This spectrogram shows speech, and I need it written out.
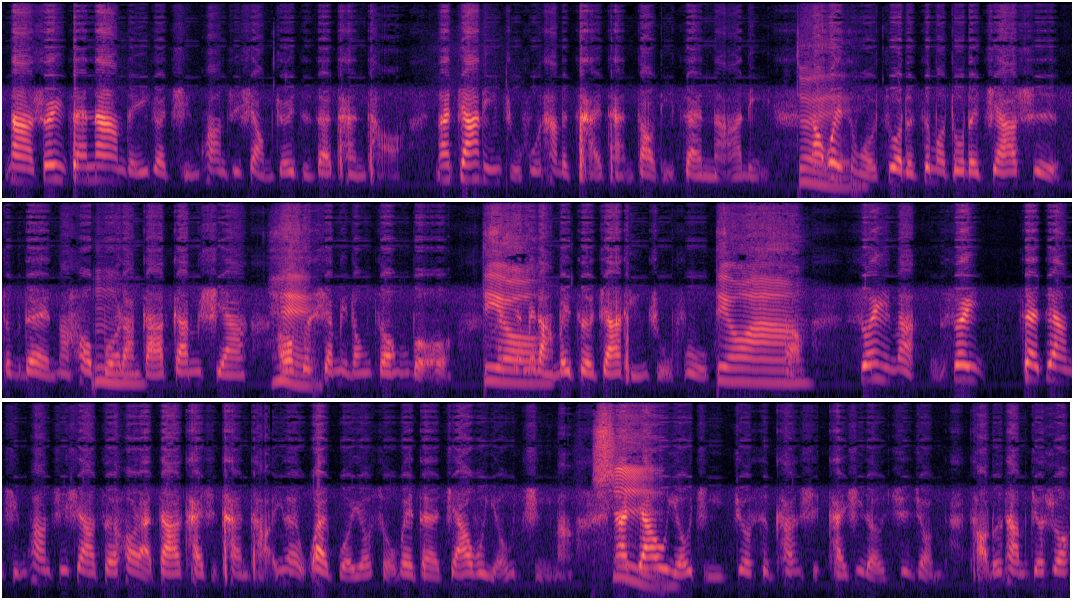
那所以在那样的一个情况之下，我们就一直在探讨，那家庭主妇她的财产到底在哪里？对，那为什么我做了这么多的家事，对不对？然后没人给他感谢，嘿我说什么拢总无，丢什么人被做家庭主妇？对啊？所以呢，所以在这样情况之下，所以后来大家开始探讨，因为外国有所谓的家务邮寄嘛，那家务邮寄就是开始开始有这种讨论，他们就说，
